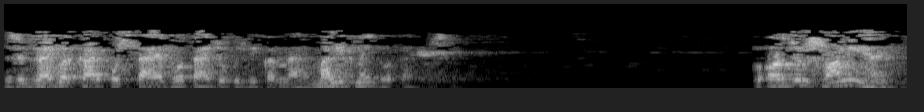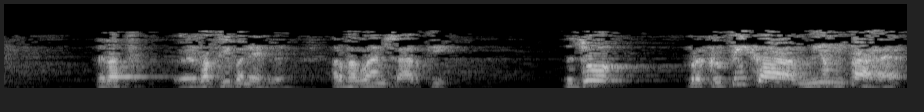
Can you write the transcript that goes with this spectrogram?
जैसे ड्राइवर कार पोछता है, धोता है, जो कुछ भी करना है। मालिक नहीं धोता है। तो अर्जुन स्वामी हैं। रथ रथी बने हुए और भगवान सारथी। तो जो प्रकृति का नियमता है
